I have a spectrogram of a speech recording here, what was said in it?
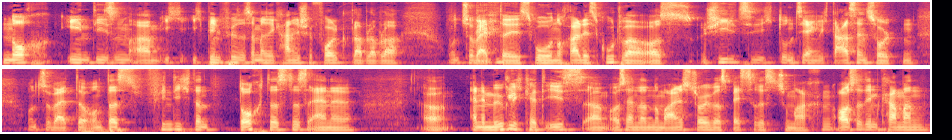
noch in diesem, ähm, ich, ich bin für das amerikanische Volk, bla bla bla und so weiter ist, wo noch alles gut war aus Shield-Sicht und sie eigentlich da sein sollten und so weiter. Und das finde ich dann doch, dass das eine, äh, eine Möglichkeit ist, ähm, aus einer normalen Story was Besseres zu machen. Außerdem kann man,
